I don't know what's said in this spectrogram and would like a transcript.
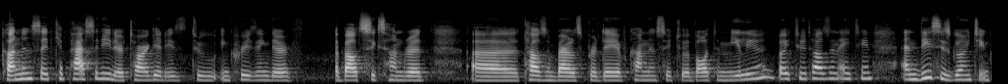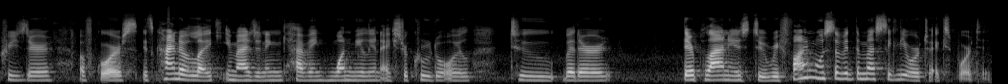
condensate capacity. Their target is to increasing their about 600,000 uh, barrels per day of condensate to about a million by 2018. And this is going to increase their, of course, it's kind of like imagining having 1 million extra crude oil to whether their plan is to refine most of it domestically or to export it.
